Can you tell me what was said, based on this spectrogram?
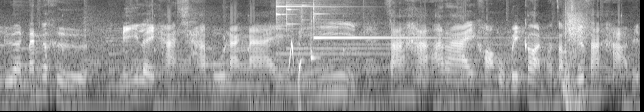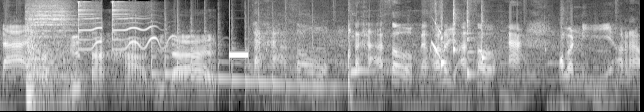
เลือกนั่นก็คือ นี่เลยค่ะ ชาบูนางในนี่ สาขาอะไรขออุบไว้ก่อนเพราะจำชื่อสาขาไม่ได้ชื่อสาขาไม่ได้สาขาอโศกสาขาอโศกนะเพราะเราอยู่อโศกอะวันนี้เรา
